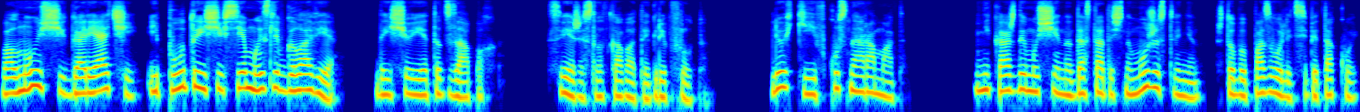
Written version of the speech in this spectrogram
Волнующий, горячий и путающий все мысли в голове. Да еще и этот запах. Свежий сладковатый грейпфрут. Легкий и вкусный аромат. Не каждый мужчина достаточно мужественен, чтобы позволить себе такой.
